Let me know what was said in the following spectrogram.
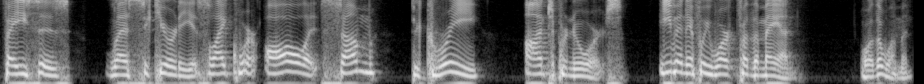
faces less security. It's like we're all at some degree entrepreneurs, even if we work for the man or the woman,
